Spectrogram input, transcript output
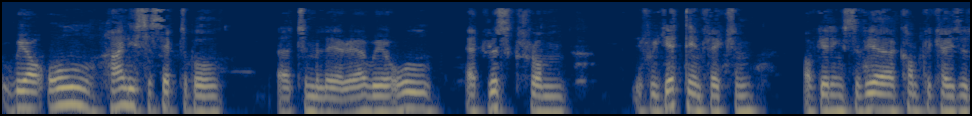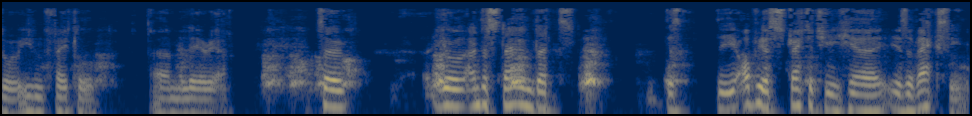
we are all highly susceptible uh, to malaria. We are all at risk from, if we get the infection, of getting severe, complicated, or even fatal uh, malaria. So you'll understand that the, the, obvious strategy here is a vaccine,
